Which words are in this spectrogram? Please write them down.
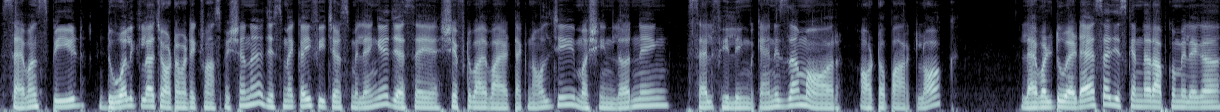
Seven speed dual clutch automatic transmission है, जिसमें कई फीचर्स मिलेंगे, जैसे shift by wire technology machine learning self healing mechanism और auto park lock level two ADAS है, जिसके अंदर आपको मिलेगा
